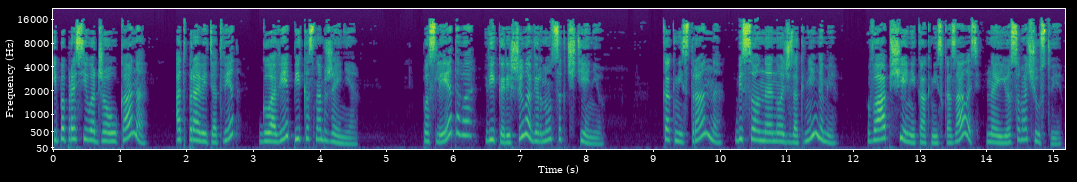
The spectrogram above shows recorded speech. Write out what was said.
и попросила Джоу Кана отправить ответ главе пика снабжения. После этого Вика решила вернуться к чтению. Как ни странно, бессонная ночь за книгами вообще никак не сказалась на ее самочувствии.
